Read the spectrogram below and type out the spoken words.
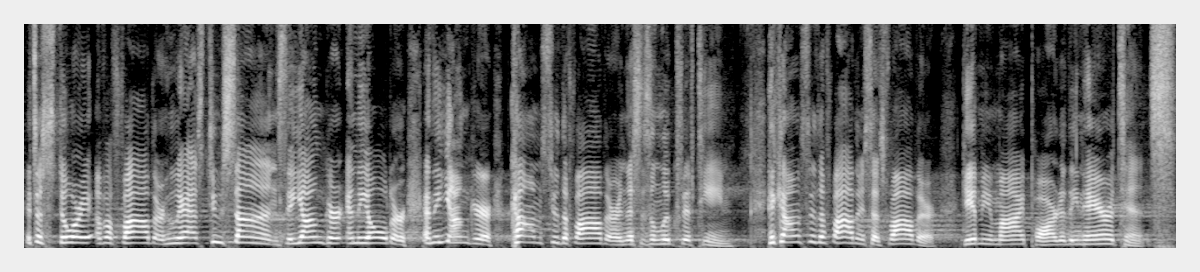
It's a story of a father who has two sons, the younger and the older. And the younger comes to the father, and this is in Luke 15. He comes to the father and says, Father, give me my part of the inheritance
